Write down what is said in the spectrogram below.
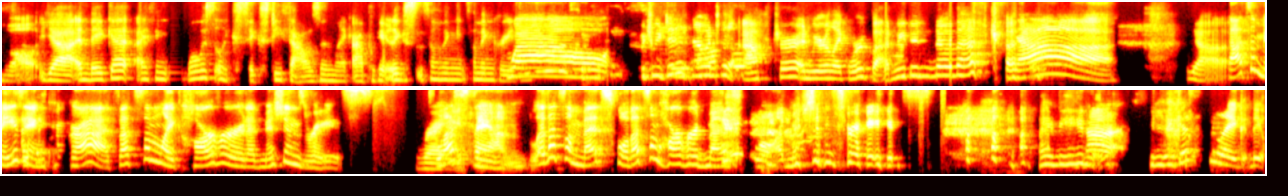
small. yeah, and they get I think what was it like sixty thousand like applications, like something something crazy. Wow, which we didn't know until after, and we were like, we're glad we didn't know that. yeah, yeah, that's amazing. Congrats. That's some like Harvard admissions rates. Right. Less than. That's some med school. That's some Harvard med school admissions rates. I mean, yeah. I guess like they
